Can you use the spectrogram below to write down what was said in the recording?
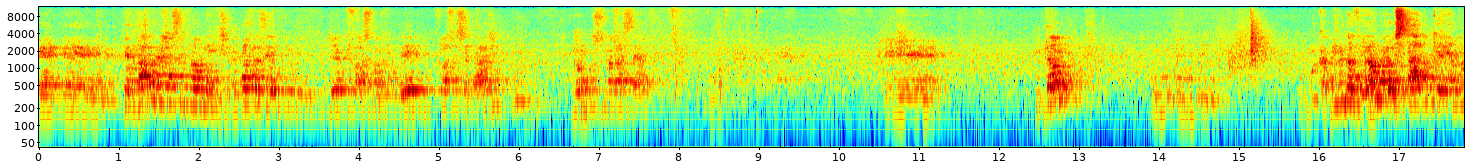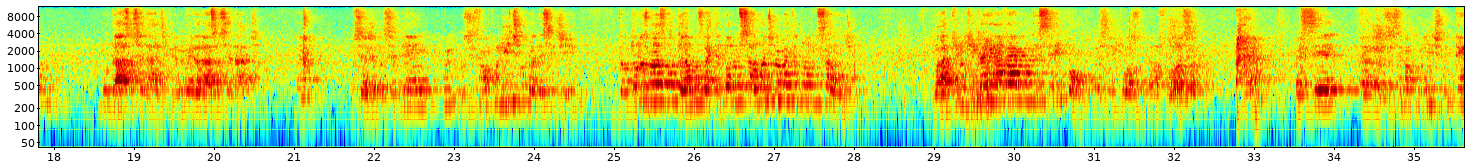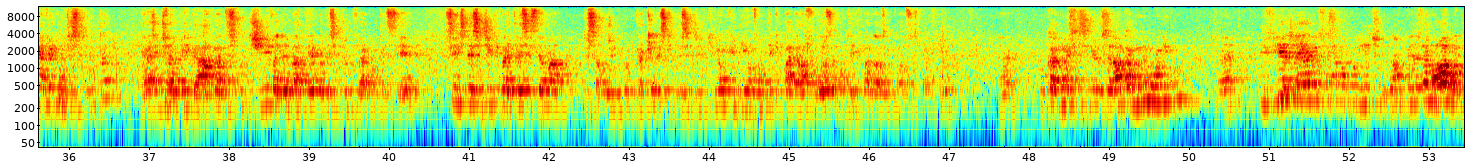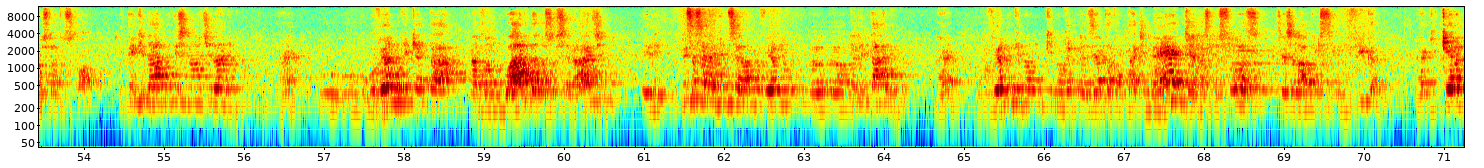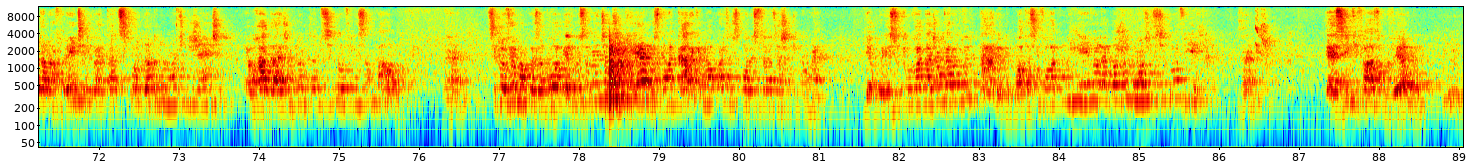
é, é, tentar planejar centralmente, tentar fazer o que o Diego faz com a vida dele, a sociedade, não costuma dar certo. É, então, o, o, o, caminho do avião é o Estado querendo mudar a sociedade, querendo melhorar a sociedade. Né? Ou seja, você tem o sistema político para decidir. Então todos nós votamos, vai ter plano de saúde ou não vai ter plano de saúde. Aquilo que ganhar vai acontecer e ponto. Vai ser imposto pela força, né? vai ser, uh, o sistema político tem a ver com disputa, né? a gente vai brigar, vai discutir, vai debater para decidir o que vai acontecer. Se a gente decidir que vai ter sistema de saúde pública, aqueles que decidiram que não queriam vão ter que pagar a força, vão ter que pagar os impostos para aquilo. Né? O caminho a ser seguido será um caminho único, né? e via de regra o sistema político dá um peso enorme do status quo. E tem que dar, porque senão é tirânico. Né? O, o, o, governo que quer estar na vanguarda da sociedade, ele necessariamente será um governo uh, autoritário. Né? Governo que não, que não representa a vontade média das pessoas, seja lá o que significa, né, que queira estar na frente, ele vai estar discordando de um monte de gente. É o Haddad implantando ciclovia em São Paulo. Né? Ciclovia é uma coisa boa? Eu pessoalmente acho que é, mas tem uma cara que a maior parte dos paulistanos acha que não é. E é por isso que o Haddad é um cara autoritário. Ele bota sem falar com ninguém, vai lá e bota um monte de ciclovia. Né? É assim que faz o governo? Hum.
